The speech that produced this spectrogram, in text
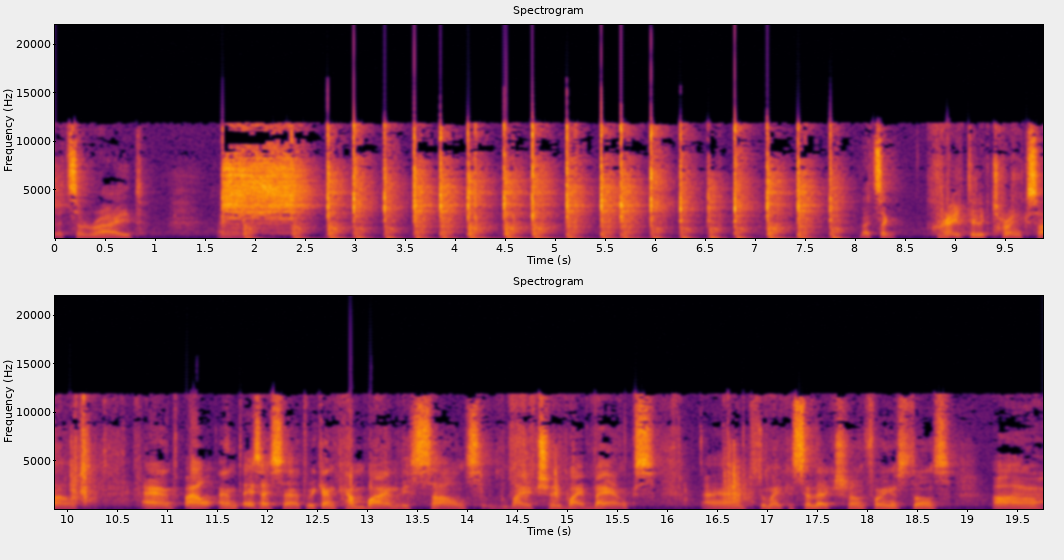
That's a ride. that's a great electronic sound and well and as I said we can combine these sounds by actually by banks. And to make a selection for instance uh,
